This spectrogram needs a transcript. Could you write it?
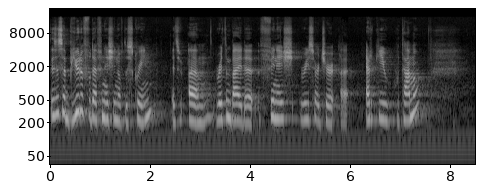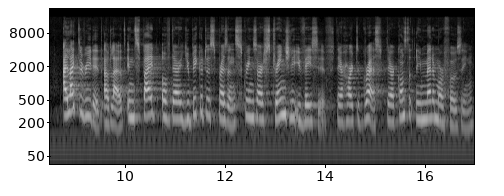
This is a beautiful definition of the screen. It's um, written by the Finnish researcher uh, Erkki Huhtamo. I like to read it out loud. In spite of their ubiquitous presence, screens are strangely evasive. They are hard to grasp. They are constantly metamorphosing,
